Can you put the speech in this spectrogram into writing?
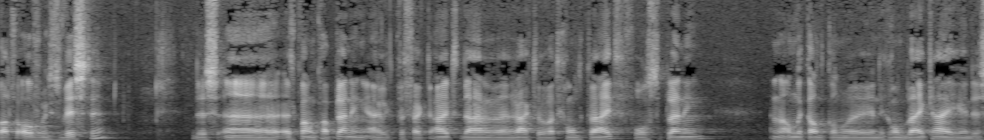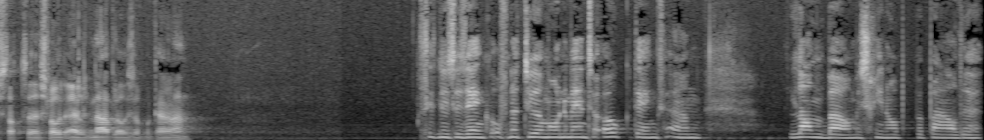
Wat we overigens wisten. Dus uh, het kwam qua planning eigenlijk perfect uit. Daar uh, raakten we wat grond kwijt volgens de planning. En aan de andere kant konden we in de grond bij krijgen. Dus dat uh, sloot eigenlijk naadloos op elkaar aan. Ik zit nu te denken of Natuurmonumenten ook denkt aan landbouw, misschien op bepaalde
